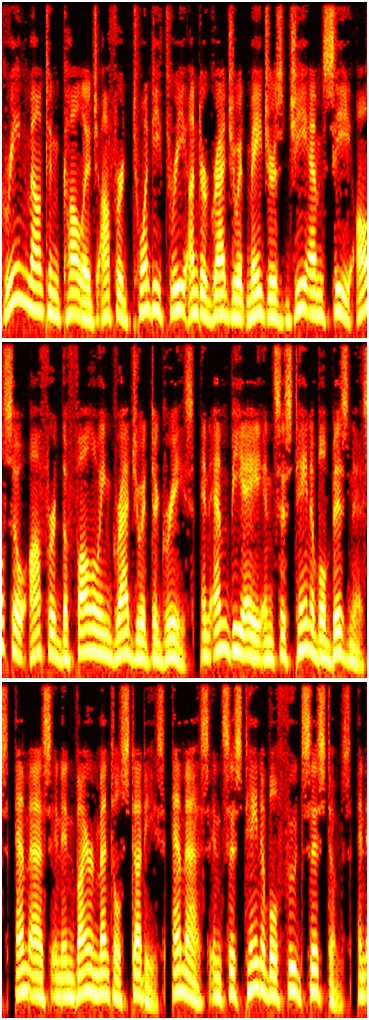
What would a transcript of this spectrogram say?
Green Mountain College offered 23 undergraduate majors GMC also offered the following graduate degrees, an MBA in Sustainable Business, MS in Environmental Studies, MS in Sustainable Food Systems, and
